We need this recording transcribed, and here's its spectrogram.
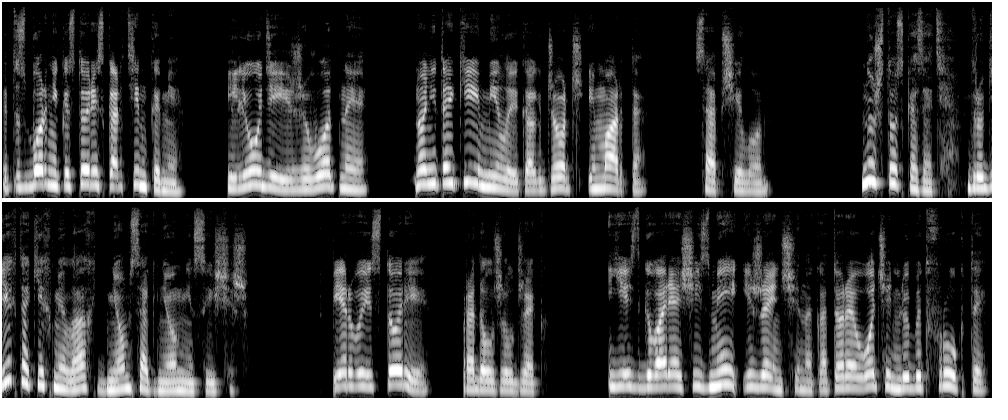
«Это сборник историй с картинками. И люди, и животные но не такие милые, как Джордж и Марта», — сообщил он. «Ну что сказать, других таких милах днем с огнем не сыщешь». «В первой истории», — продолжил Джек, «есть говорящий змей и женщина, которая очень любит фрукты.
